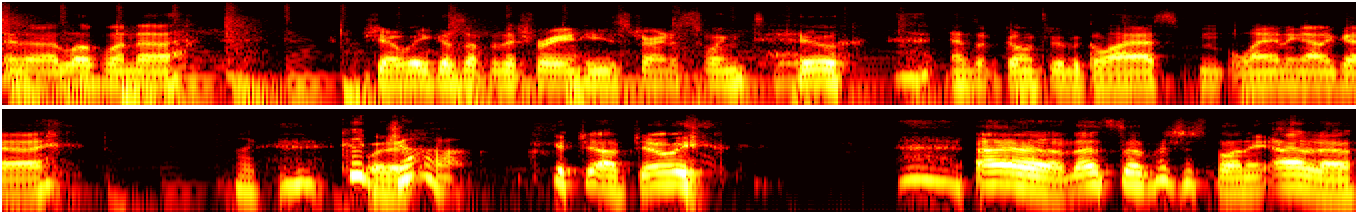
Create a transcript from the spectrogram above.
And I love when uh, Joey goes up in the tree and he's trying to swing too, ends up going through the glass and landing on a guy. like, good Whatever. job. Good job, Joey. I don't know. That stuff is just funny. I don't know.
